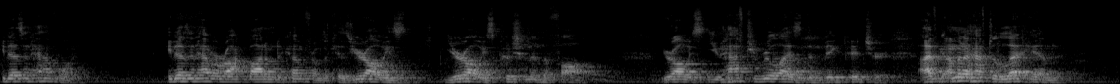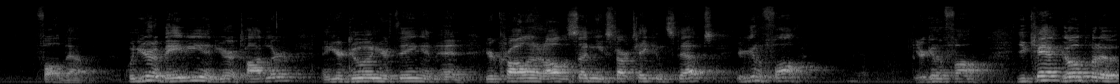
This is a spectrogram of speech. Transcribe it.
He doesn't have one. He doesn't have a rock bottom to come from because you're always you're always cushioning the fall. You're always, you have to realize the big picture. i am going to have to let him fall down. When you're a baby and you're a toddler and you're doing your thing and, and you're crawling and all of a sudden you start taking steps, you're going to fall. You're going to fall. You can't go put a,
